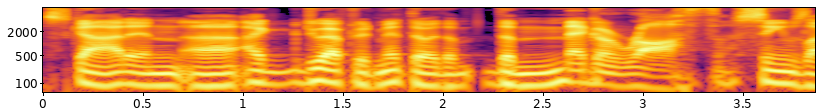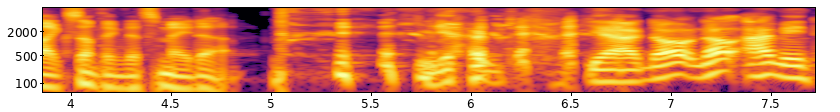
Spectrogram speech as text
Scott. And uh, I do have to admit, though, the the Mega Roth seems like something that's made up. yeah, yeah, no, no. I mean,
